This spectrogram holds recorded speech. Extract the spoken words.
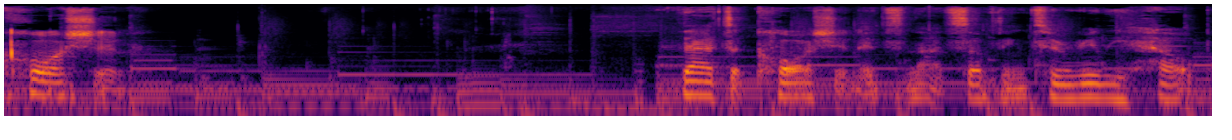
caution. That's a caution. It's not something to really help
